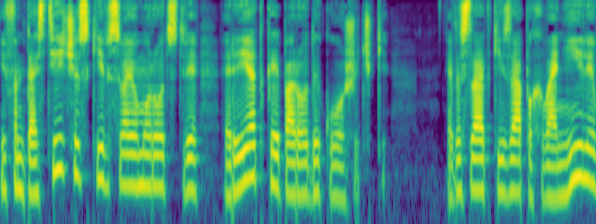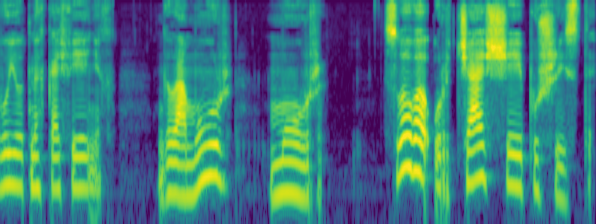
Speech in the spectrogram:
и фантастические в своем уродстве редкой породы кошечки. Это сладкий запах ванили в уютных кофейнях. Гламур, мур. Слово урчащее и пушистое.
